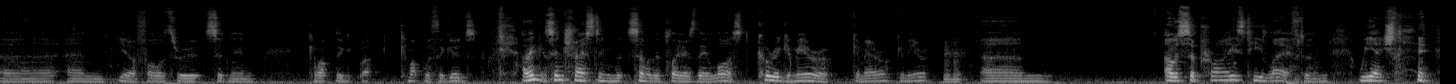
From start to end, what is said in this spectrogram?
uh, and you know follow through at Sydney and come up the come up with the goods. I think it's interesting that some of the players they lost, Corey Gameiro, Gameiro, Gameiro. Um, I was surprised he left, and we actually.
